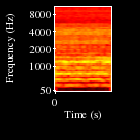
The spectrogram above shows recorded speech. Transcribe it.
Oh.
